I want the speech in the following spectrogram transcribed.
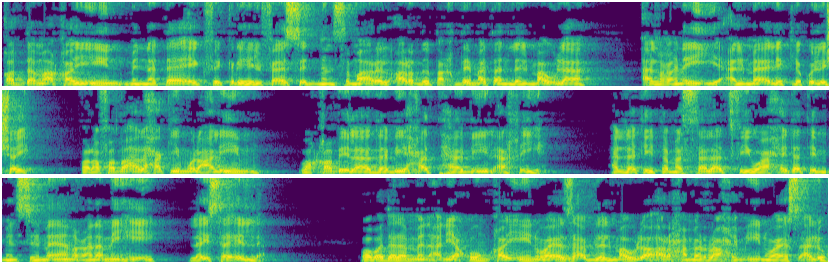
قدم قايين من نتائج فكره الفاسد من ثمار الأرض تقدمة للمولى الغني المالك لكل شيء. فرفضها الحكيم العليم وقبل ذبيحة هابيل أخيه التي تمثلت في واحدة من سمان غنمه ليس إلا. وبدلا من أن يقوم قايين ويذهب للمولى أرحم الراحمين ويسأله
